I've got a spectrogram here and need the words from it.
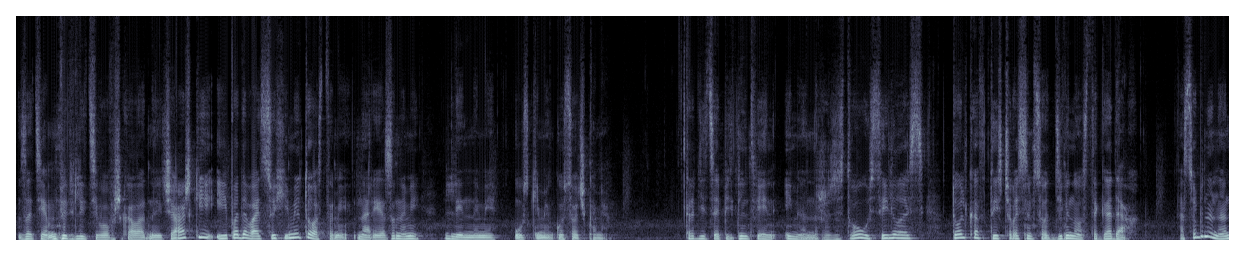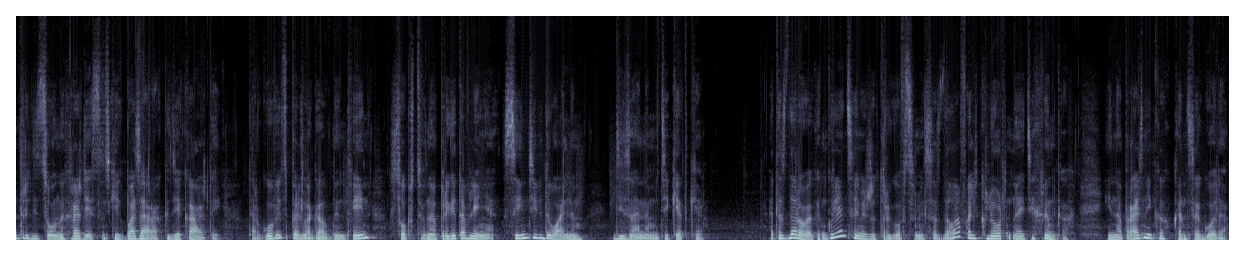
Затем перелить его в шоколадные чашки и подавать сухими тостами, нарезанными длинными узкими кусочками. Традиция пить глинтвейн именно на Рождество усилилась только в 1890-х годах – Особенно на традиционных рождественских базарах, где каждый торговец предлагал глинтвейн собственного приготовления с индивидуальным дизайном этикетки. Эта здоровая конкуренция между торговцами создала фольклор на этих рынках и на праздниках в конце года,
